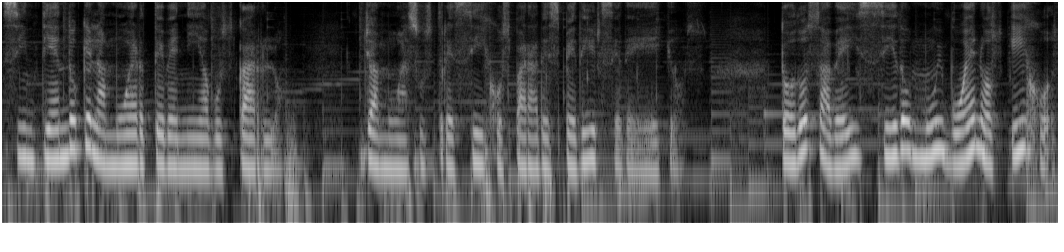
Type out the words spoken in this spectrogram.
sintiendo que la muerte venía a buscarlo, llamó a sus tres hijos para despedirse de ellos. Todos habéis sido muy buenos hijos,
